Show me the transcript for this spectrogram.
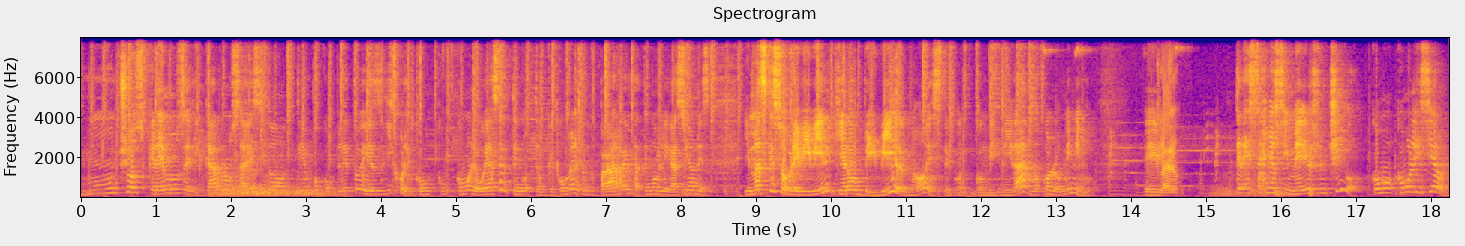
muchos queremos dedicarnos a esto tiempo completo y es, híjole, ¿cómo, cómo, cómo le voy a hacer? Tengo, tengo que comer, tengo que pagar renta, tengo obligaciones. Y más que sobrevivir, quiero vivir, ¿no? Este, con, con dignidad, no con lo mínimo. Eh, claro. Tres años y medio es un chingo. ¿Cómo, cómo le hicieron?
